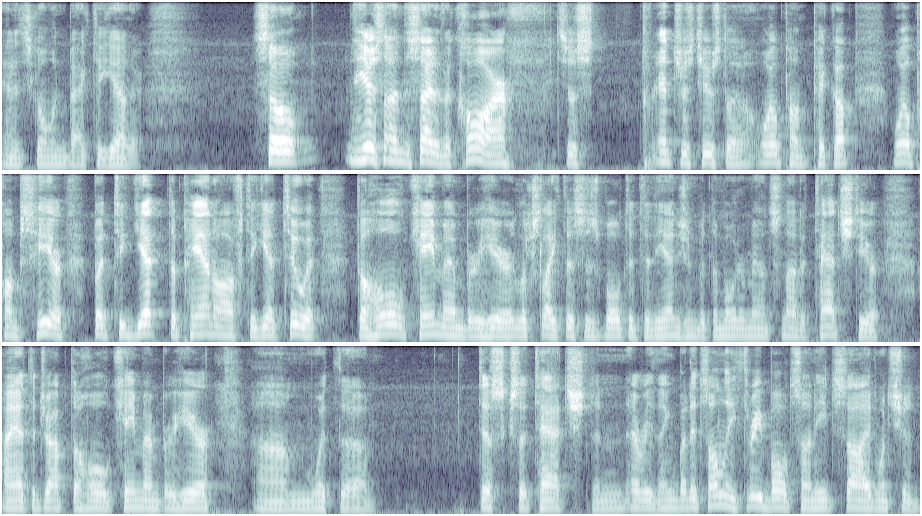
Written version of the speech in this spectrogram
and it's going back together. So here's on the side of the car, just interest, here's the oil pump pickup. Oil pumps here, but to get the pan off to get to it, the whole K member here looks like this is bolted to the engine, but the motor mount's not attached here. I had to drop the whole K member here um, with the discs attached and everything, but it's only three bolts on each side once you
